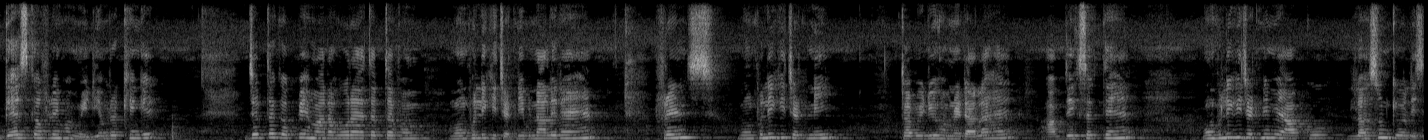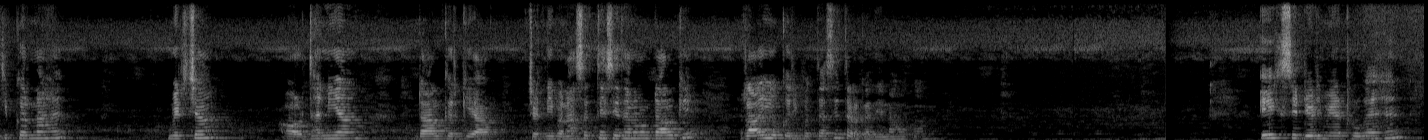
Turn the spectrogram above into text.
गैस का फ्लेम हम मीडियम रखेंगे। जब तक अप्पे हमारा हो रहा है, तब तक हम मूंगफली की चटनी बना ले रहे हैं। फ्रेंड्स, मूंगफली की चटनी का वीडियो हमने डाला है, आप देख सकते हैं। मूंगफली की चटनी में आपको लहसुन केवल स्किप करना है। मिर्चा और धनिया डाल करके आप चटनी बना सकते हैं, सीधा नमक डाल के। राई और करी पत्ता से तड़का देना होगा। एक से डेढ़ मिनट हो गए हैं।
